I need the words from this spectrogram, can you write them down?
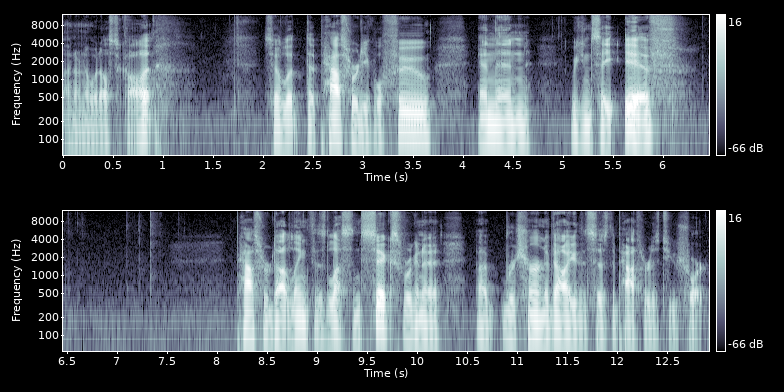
I don't know what else to call it. So let the password equal foo, and then we can say if password.length is less than 6, we're going to uh, return a value that says the password is too short.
